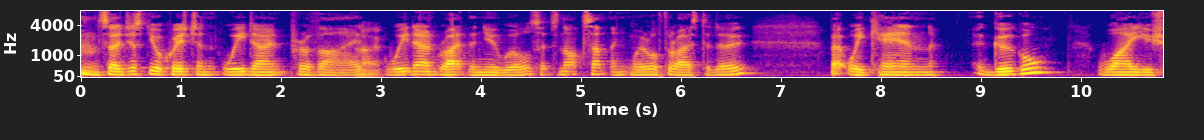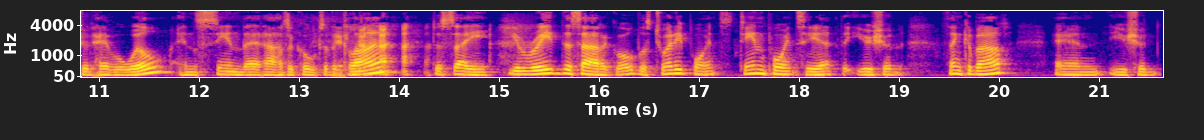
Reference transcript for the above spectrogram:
So just your question, we don't provide, No. we don't write the new wills. It's not something we're authorised to do, but we can Google why you should have a will and send that article to the client to say, you read this article, there's 20 points, 10 points here that you should think about and you should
